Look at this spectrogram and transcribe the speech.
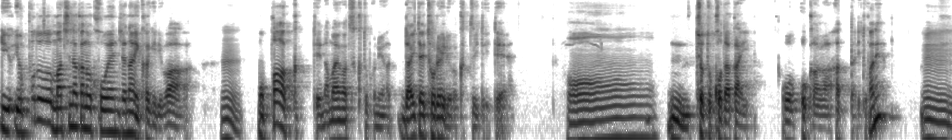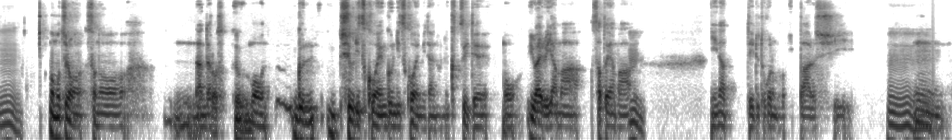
よよっぽど街中の公園じゃない限りは、うん。もうパークって名前がつくところには大体トレイルがくっついていて。うん、ちょっと小高いお丘があったりとかね。うんうんまあ、もちろん、その、なんだろう、もう、軍、州立公園、軍立公園みたいなのにくっついて、もう、いわゆる山、里山うん。になっているところもいっぱいあるし、うん。ううんん。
